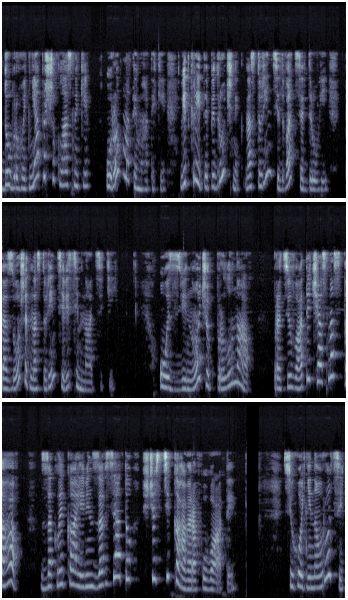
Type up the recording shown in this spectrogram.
Доброго дня, першокласники! Урок математики. Відкрийте підручник на сторінці 22 та зошит на сторінці 18. Ось дзвіночок пролунав. Працювати час настав. Закликає він завзято щось цікаве рахувати. Сьогодні на уроці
